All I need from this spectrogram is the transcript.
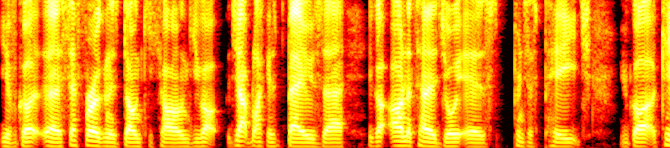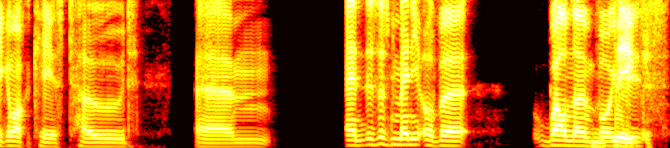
You've got uh, Seth Rogen as Donkey Kong. You've got Jack Black as Bowser. You've got Anna Taylor Joy as Princess Peach. You've got Keegan Michael Key as Toad. Um, and there's just many other well-known voices,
